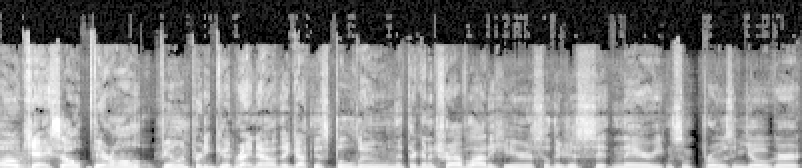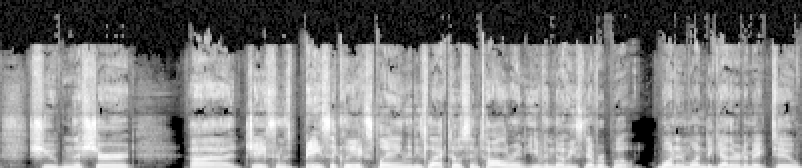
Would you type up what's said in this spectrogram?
Okay, so they're all feeling pretty good right now. They got this balloon that they're going to travel out of here. So they're just sitting there eating some frozen yogurt, shooting the shirt. Uh, Jason's basically explaining that he's lactose intolerant, even though he's never put one and one together to make two.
